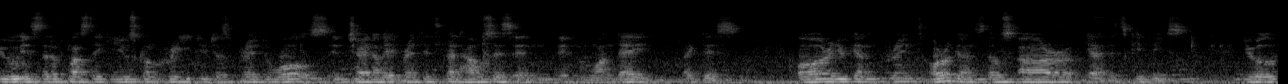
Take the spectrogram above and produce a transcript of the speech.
you instead of plastic you use concrete, you just print the walls. In China they printed 10 houses in, in one day, like this. Or you can print organs. Those are yeah, it's kidneys. You will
